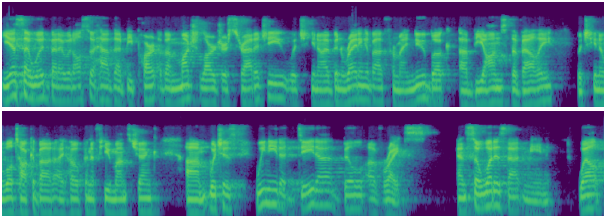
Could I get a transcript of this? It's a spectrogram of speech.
Yes, I would, but I would also have that be part of a much larger strategy, which you know I've been writing about for my new book, uh, Beyond the Valley, which you know we'll talk about, I hope, in a few months, Cenk. Um, which is we need a data bill of rights. And so, what does that mean? Well,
